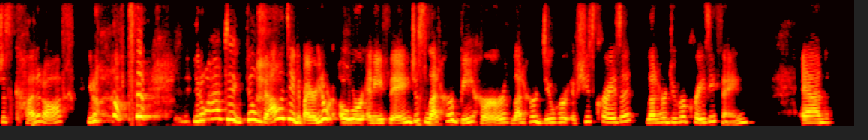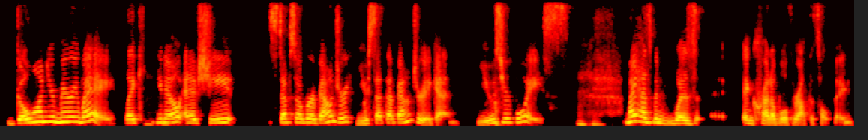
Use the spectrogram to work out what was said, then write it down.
just cut it off. You don't have to you don't have to feel validated by her. You don't owe her anything. Just let her be her. Let her do her if she's crazy let her do her crazy thing and go on your merry way. Like you mm-hmm. know and if she steps over a boundary you set that boundary again. Use your voice. Mm-hmm. My husband was incredible throughout this whole thing.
